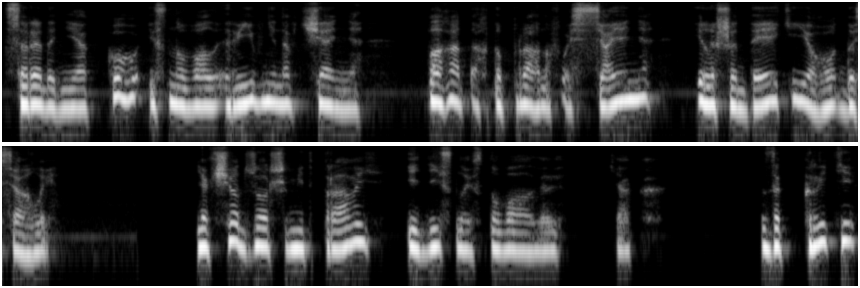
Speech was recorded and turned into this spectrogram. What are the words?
всередині якого існували рівні навчання, багато хто прагнув осяяння, і лише деякі його досягли. Якщо Джордж Мід правий і дійсно існували як закриті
